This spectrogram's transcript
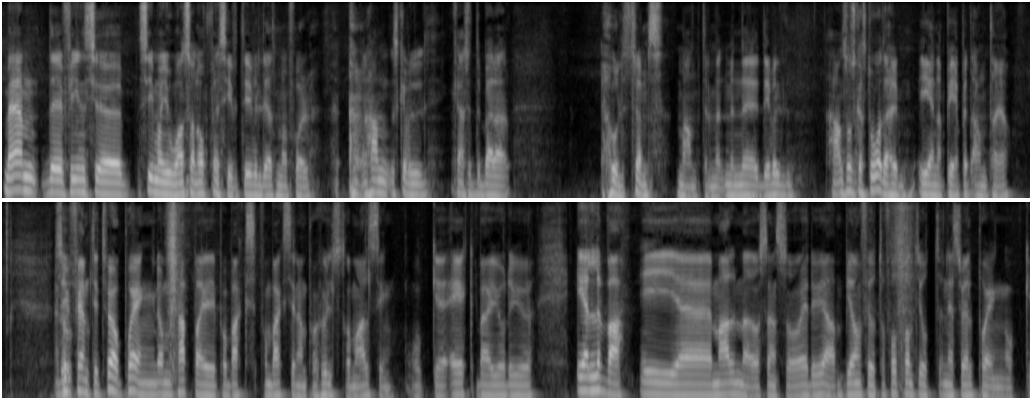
Men det finns ju Simon Johansson offensivt. Det är väl det som man får... Han ska väl kanske inte bära Hultströms mantel, men, men eh, det är väl han som ska stå där i ena pepet antar jag. Det är 52 poäng de tappar i på backs, från backsidan på Hultström och Alsing. Och eh, Ekberg gjorde ju 11 i eh, Malmö och sen så är det ju, ja, Björnfot har fortfarande inte gjort en SHL-poäng och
